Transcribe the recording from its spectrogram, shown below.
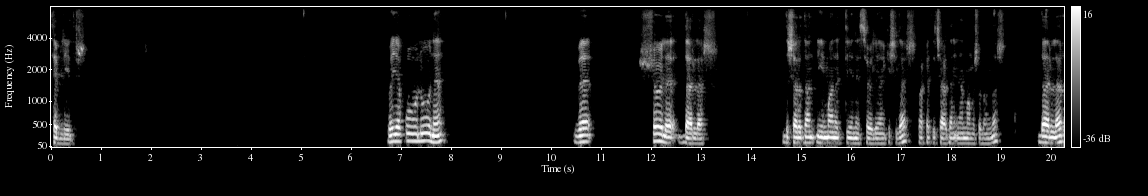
tebliğdir. Ve yekulune ve şöyle derler dışarıdan iman ettiğini söyleyen kişiler fakat içeriden inanmamış olanlar derler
